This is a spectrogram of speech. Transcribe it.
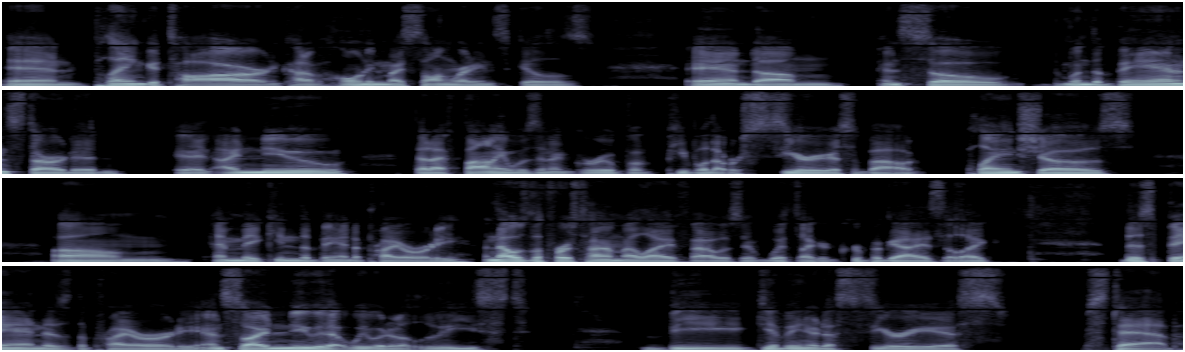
and playing guitar and kind of honing my songwriting skills. And um and so when the band started, it, I knew that I finally was in a group of people that were serious about playing shows um and making the band a priority. And that was the first time in my life I was with like a group of guys that like this band is the priority. And so I knew that we would at least be giving it a serious stab,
